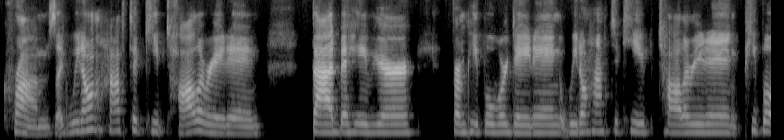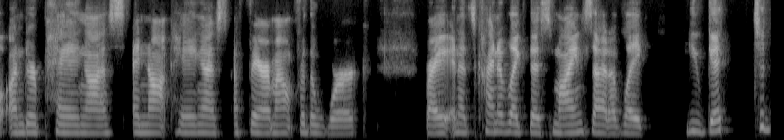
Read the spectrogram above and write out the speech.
crumbs. Like we don't have to keep tolerating bad behavior from people we're dating. We don't have to keep tolerating people underpaying us and not paying us a fair amount for the work. Right. And it's kind of like this mindset of like, you get to,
